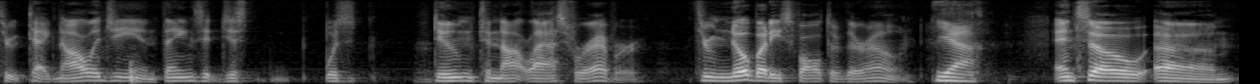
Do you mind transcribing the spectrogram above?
through technology and things, it just was doomed to not last forever through nobody's fault of their own. yeah And so, um,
